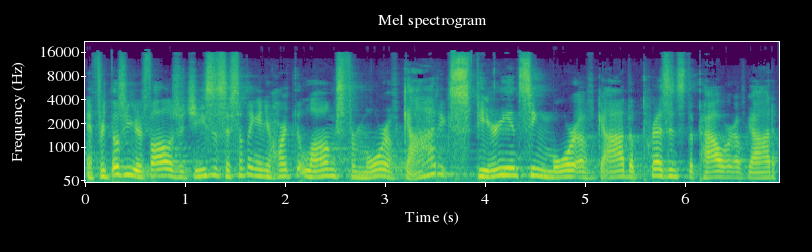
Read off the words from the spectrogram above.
And for those of you who are followers of Jesus, there's something in your heart that longs for more of God, experiencing more of God, the presence, the power of God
